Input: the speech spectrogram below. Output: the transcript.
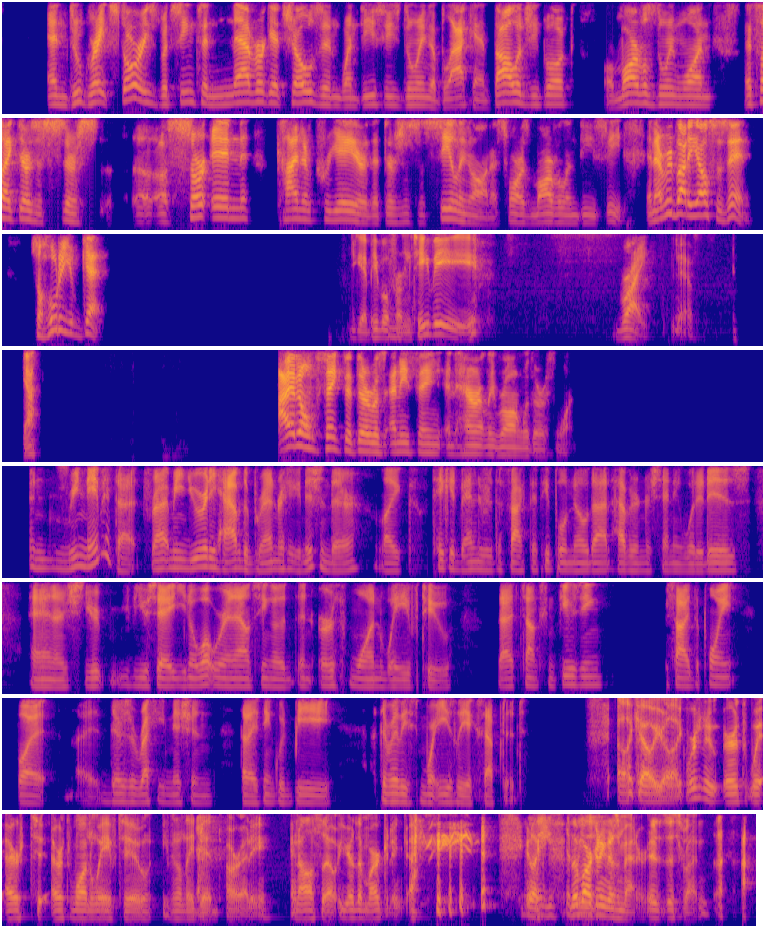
and do great stories, but seem to never get chosen when DC's doing a black anthology book or Marvel's doing one. It's like there's a there's a, a certain kind of creator that there's just a ceiling on as far as Marvel and DC, and everybody else is in. So who do you get? you get people from hmm. TV. Right. Yeah. Yeah. I don't think that there was anything inherently wrong with Earth One. and rename it that right i mean you already have the brand recognition there like take advantage of the fact that people know that have an understanding what it is and you're, if you say you know what we're announcing a, an earth one wave two that sounds confusing beside the point but uh, there's a recognition that i think would be at the very least more easily accepted I like how you're like, we're gonna do Earth wa- Earth two, Earth One Wave Two, even though they did already. And also, you're the marketing guy. you're like, Wave the marketing doesn't matter. It's, it's fine.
